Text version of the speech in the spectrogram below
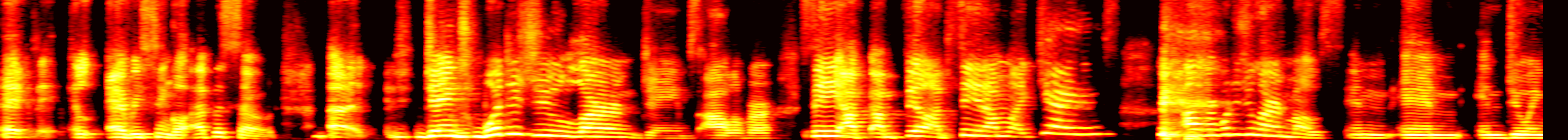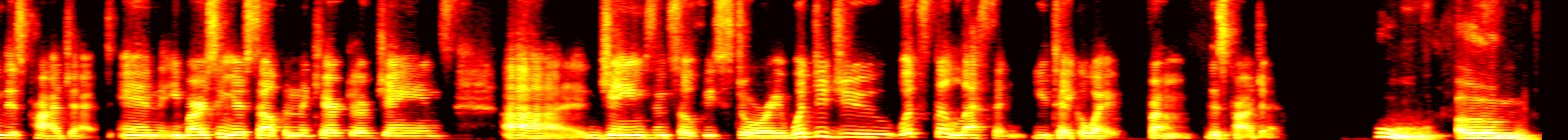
every single episode. Uh, James, what did you learn, James Oliver? See, I, am feel I'm seeing. I'm like James Oliver. what did you learn most in in in doing this project and immersing yourself in the character of James, uh, James and Sophie's story? What did you? What's the lesson you take away from this project? Ooh, um,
